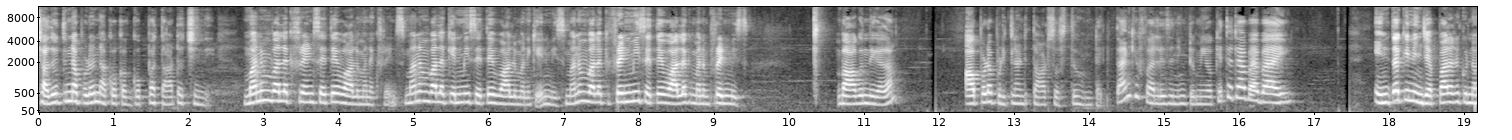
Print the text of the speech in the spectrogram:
చదువుతున్నప్పుడు నాకు ఒక గొప్ప థాట్ వచ్చింది. మనం వాళ్ళకి ఫ్రెండ్స్ అయితే వాళ్ళు మనకి ఫ్రెండ్స్ మనం వాళ్ళకి ఎనిమీస్ అయితే వాళ్ళు మనకి ఎన్మీస్ మనం వాళ్ళకి ఫ్రెండ్ మీస్ అయితే వాళ్ళకి మనం ఫ్రెండ్ మీస్ బాగుంది కదా? అప్పుడప్పుడు ఇట్లాంటి థాట్స్ వస్తూ ఉంటాయి. Thank you for listening to me okay tata bye bye ఇంతకీ నేను చెప్పాలనుకున్న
